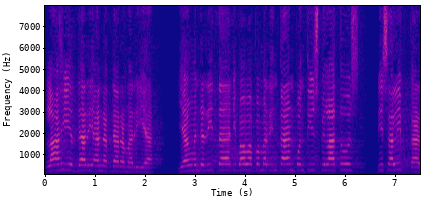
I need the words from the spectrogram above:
lahir dari anak darah Maria, yang menderita di bawah pemerintahan Pontius Pilatus, disalibkan,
